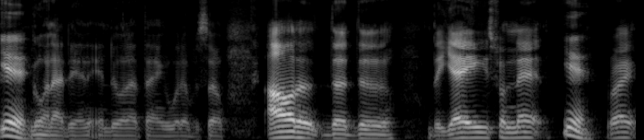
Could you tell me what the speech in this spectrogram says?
Yeah. Going out there and, and doing our thing or whatever. So all the the the the yays from that Yeah. right?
